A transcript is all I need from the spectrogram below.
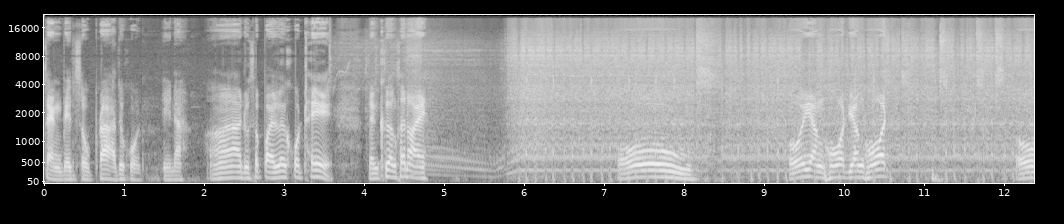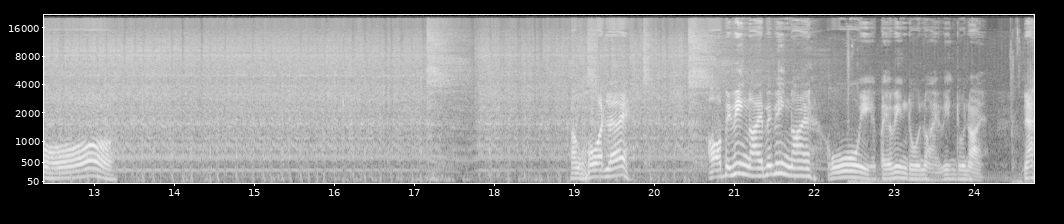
แต่งเป็นโซปราทุกคนนี่นะอ่าดูสปอยเลอร์โคตรเท่ เร่งเครื่องซะหน่อย โอ้โอ้ยยังโหดยังโหด โอ้โห ยังโหดเลยออกไปวิ่งหน่อยไปวิ่งหน่อยโอ้ยไปวิ่งดูหน่อยวิ่งดูหน่อย นะ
